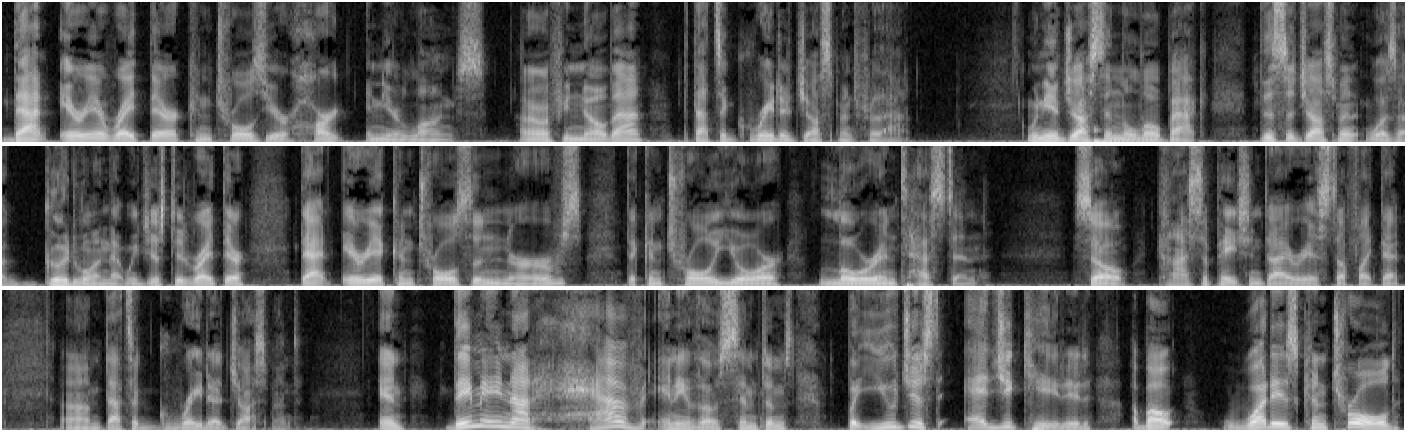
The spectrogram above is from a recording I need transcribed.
that area right there controls your heart and your lungs. I don't know if you know that, but that's a great adjustment for that. When you adjust in the low back, this adjustment was a good one that we just did right there. That area controls the nerves that control your lower intestine. So, constipation, diarrhea, stuff like that, um, that's a great adjustment. And they may not have any of those symptoms, but you just educated about what is controlled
